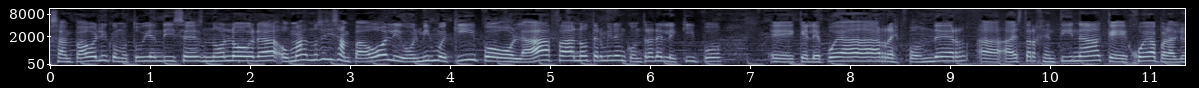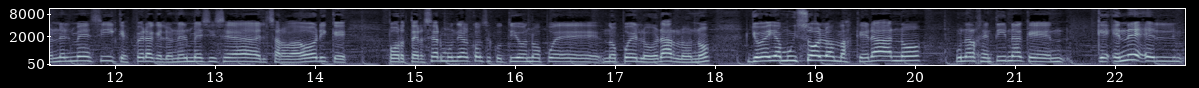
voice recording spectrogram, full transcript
San Paoli, como tú bien dices, no logra, o más, no sé si San Paoli o el mismo equipo o la AFA no termina de encontrar el equipo eh, que le pueda responder a, esta Argentina que juega para Lionel Messi y que espera que Lionel Messi sea el salvador y que por tercer mundial consecutivo no puede no puede lograrlo, ¿no? Yo veía muy solo a Mascherano, una Argentina que, que el,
